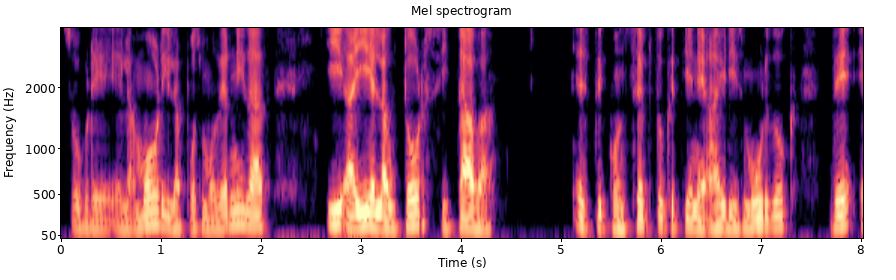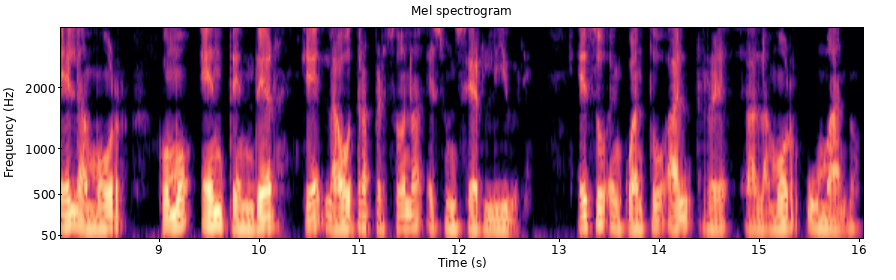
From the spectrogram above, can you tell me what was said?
sobre el amor y la posmodernidad y ahí el autor citaba este concepto que tiene Iris Murdoch de el amor como entender que la otra persona es un ser libre. Eso en cuanto al, al amor humano.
